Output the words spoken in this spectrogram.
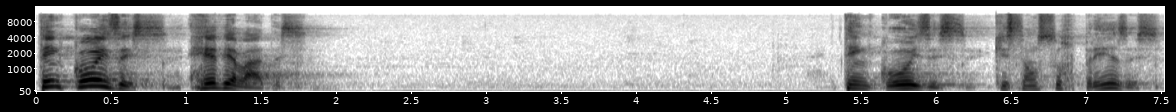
Tem coisas reveladas. Tem coisas que são surpresas.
